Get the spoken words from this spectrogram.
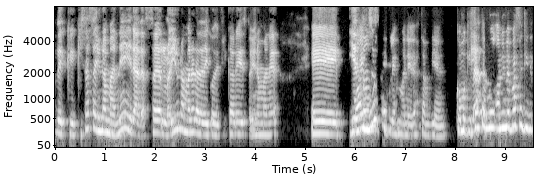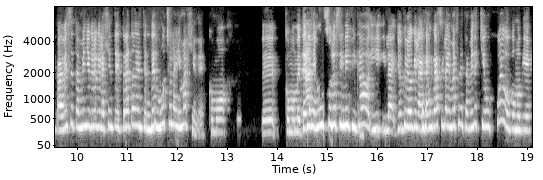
de que quizás hay una manera de hacerlo, hay una manera de decodificar esto, hay una manera... Eh, y entonces, hay múltiples maneras también. Como quizás también, a mí me pasa que a veces también yo creo que la gente trata de entender mucho las imágenes, como, eh, como meterlas en un solo significado. Y, yo creo que la gran gracia de las imágenes también es que es un juego, como que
